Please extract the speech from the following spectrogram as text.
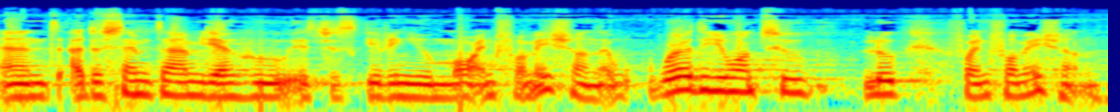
And at the same time, Yahoo is just giving you more information. Where do you want to look for information?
